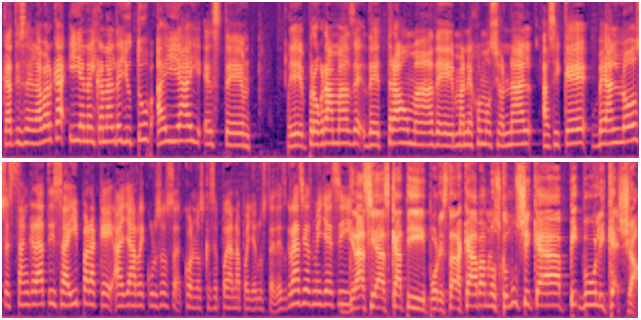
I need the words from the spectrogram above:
Katy C. de la Barca. Y en el canal de YouTube, ahí hay este eh, programas de, de trauma, de manejo emocional, así que véanlos, están gratis ahí para que haya recursos con los que se puedan apoyar ustedes. Gracias, mi Jessy. Gracias, Katy, por estar acá. Vámonos con música, Pitbull y Kesha.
